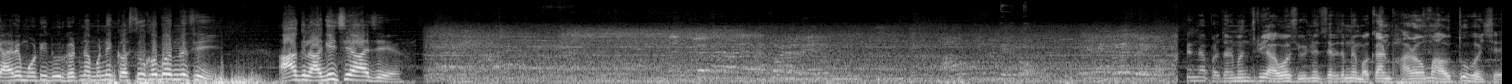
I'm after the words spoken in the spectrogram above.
ક્યારે મોટી દુર્ઘટના, મને કશું ખબર નથી. આગ લાગી છે આજે. પ્રધાનમંત્રી આવાસ યોજના જ્યારે તમને મકાન ફાળવવામાં આવતું હોય છે.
